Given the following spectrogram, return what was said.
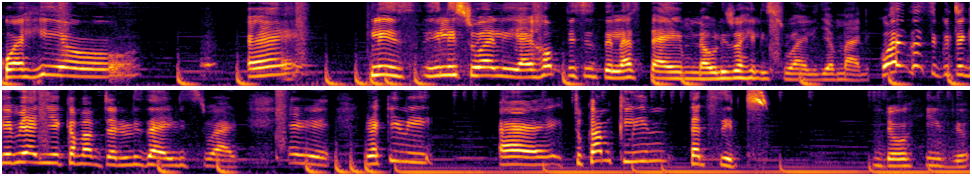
Kwa hiyo eh, please hili swali i hope this is the last time naulizwa hili swali jamani. Kwanza sikutegemea nyie kama mtaniuliza hili swali. Anyway, lakini uh, to come clean that's it. Ndo hivyo.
